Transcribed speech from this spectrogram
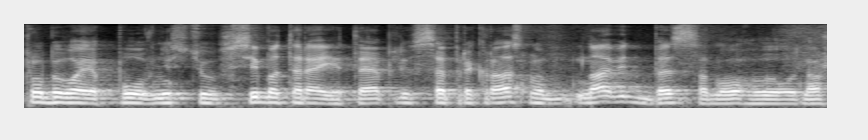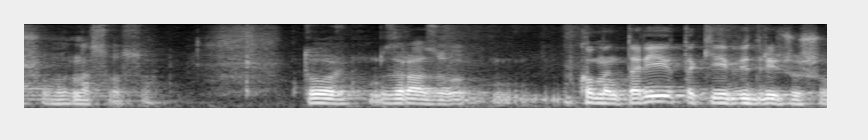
пробиває повністю, всі батареї теплі, все прекрасно, навіть без самого нашого насосу. То зразу коментарі такі відріжу, що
